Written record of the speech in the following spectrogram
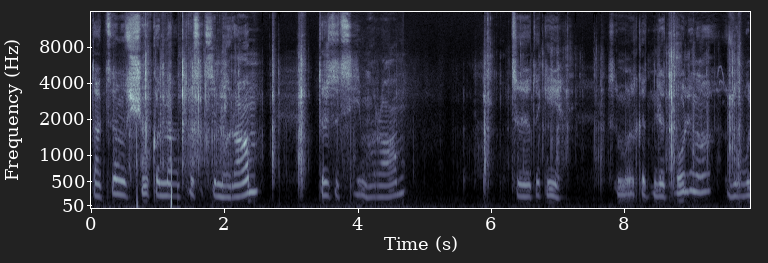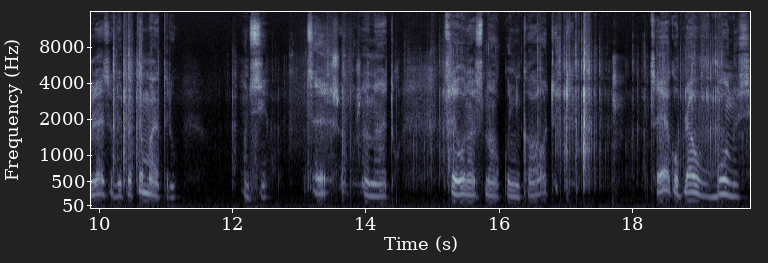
Так, це у нас щука на 37 грам. 37 грам. Це такий саморозка для тролінга згубляється до 5 метрів. Оці. Це ще можна на ету. Це у нас на окунька отакі. Це я купляв в бонусі.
